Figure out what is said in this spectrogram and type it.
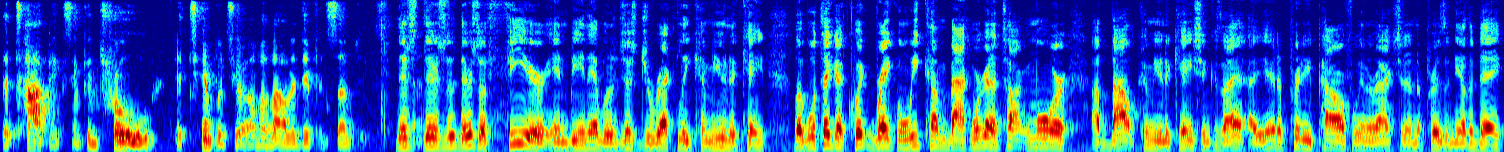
the topics and control the temperature of a lot of different subjects. There's there's a, there's a fear in being able to just directly communicate. Look, we'll take a quick break. When we come back, we're going to talk more about communication because I, I had a pretty powerful interaction in the prison the other day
